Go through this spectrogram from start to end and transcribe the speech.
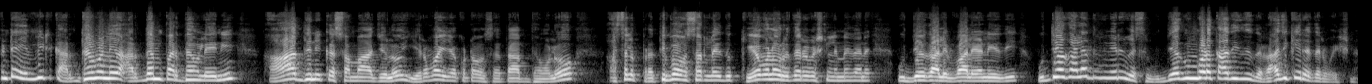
అంటే వీటికి అర్థం లే అర్థం పర్థం లేని ఆధునిక సమాజంలో ఇరవై ఒకటవ శతాబ్దంలో అసలు ప్రతిభ అవసరం లేదు కేవలం రిజర్వేషన్ల మీదనే ఉద్యోగాలు ఇవ్వాలి అనేది. ఉద్యోగాలు వేరే అసలు ఉద్యోగం కూడా కాదు ఇది రాజకీయ రిజర్వేషన్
